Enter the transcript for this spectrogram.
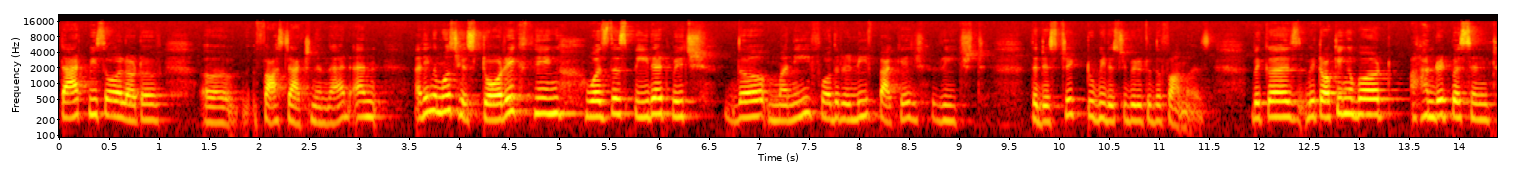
that we saw a lot of uh, fast action in that. And I think the most historic thing was the speed at which the money for the relief package reached the district to be distributed to the farmers. Because we're talking about 100%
